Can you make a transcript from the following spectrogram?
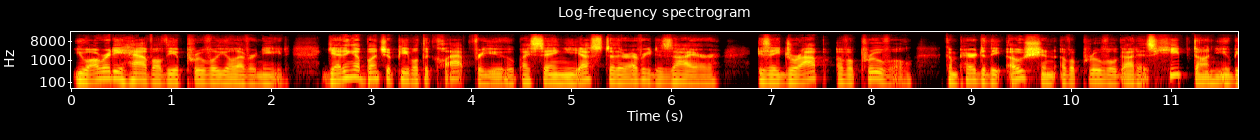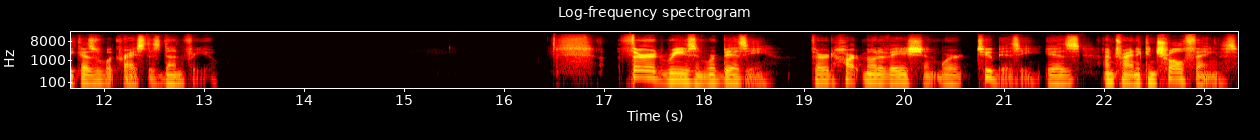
you already have all the approval you'll ever need. Getting a bunch of people to clap for you by saying yes to their every desire is a drop of approval compared to the ocean of approval God has heaped on you because of what Christ has done for you. Third reason we're busy, third heart motivation we're too busy is I'm trying to control things.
